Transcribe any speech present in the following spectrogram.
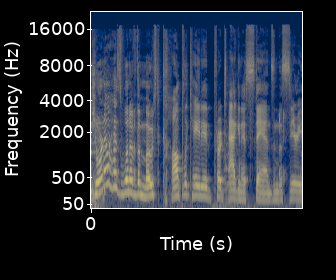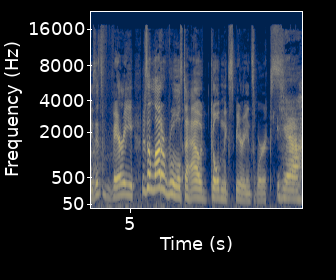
Giorno has one of the most complicated protagonist stands in the series. It's very there's a lot of rules to how Golden Experience works. yeah,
